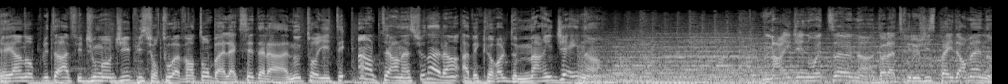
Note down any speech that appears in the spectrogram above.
Et un an plus tard, elle fait Jumanji, puis surtout à 20 ans, bah, elle accède à la notoriété internationale hein, avec le rôle de Mary Jane. Mary Jane Watson dans la trilogie Spider-Man.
